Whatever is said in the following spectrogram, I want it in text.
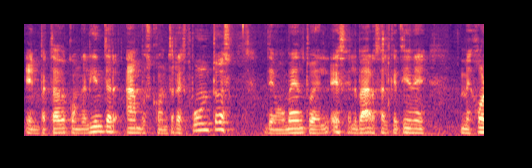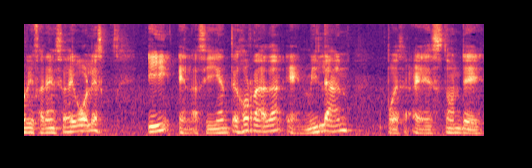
empatado con el Inter, ambos con tres puntos. De momento es el Barça el que tiene mejor diferencia de goles. Y en la siguiente jornada, en Milán, pues es donde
